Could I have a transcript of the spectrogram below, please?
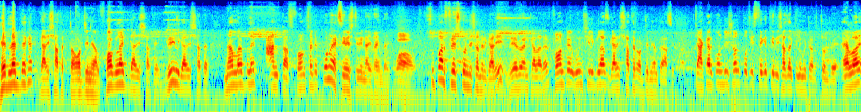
হেডলাইট দেখেন গাড়ির সাথেটা অরিজিনাল ফগ লাইট গাড়ির সাথে গ্রিল গাড়ির সাথে নাম্বার প্লেট আনটাচ ফ্রন্ট সাইডে কোনো অ্যাক্সিডেন্ট হিস্ট্রি নাই ভাই ভাই। ওয়াও সুপার ফ্রেশ কন্ডিশনের গাড়ি রেড ওয়াইন কালারের ফ্রন্টের উইন্ডশিল্ড গ্লাস গাড়ির সাথে অরিজিনালটা আছে। চাকার কন্ডিশন পঁচিশ থেকে তিরিশ হাজার কিলোমিটার চলবে। অ্যালয়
